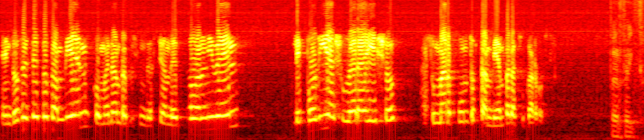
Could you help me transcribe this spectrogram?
Entonces esto en representación de todo el nivel, les podía ayudar a ellos a sumar puntos también para su carroza. Perfecto.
